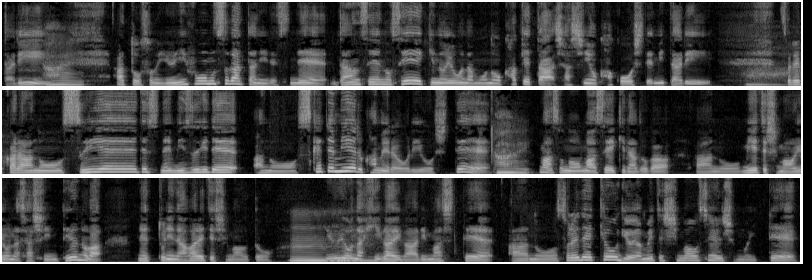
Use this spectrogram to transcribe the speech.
たり、はい、あとそのユニフォーム姿にですね、男性の精液のようなものをかけた写真を加工してみたり、それからあの水泳ですね、水着であの透けて見えるカメラを利用して、はい、まあそのまあ正規などがあの見えてしまうような写真っていうのがネットに流れてしまうといいうような被害がありまして、あのそれで競技をやめてしまう選手もいて、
